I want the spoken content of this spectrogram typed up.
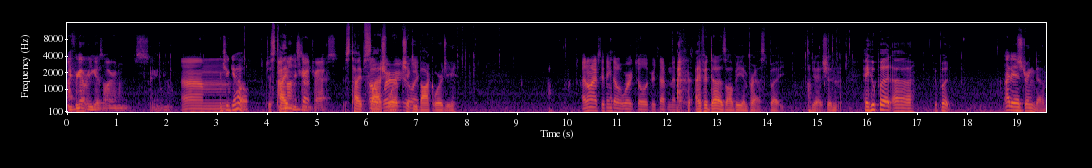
I forgot where you guys are, and I'm scared now. Um. Where'd you go? Just type. I'm type, on the train tracks. just type slash where are warp you, chicky like- bok orgy. I don't actually think that'll work, Joel, if you're tapping that. if it does, I'll be impressed. But yeah, it shouldn't. Hey, who put uh, who put I did. string down?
